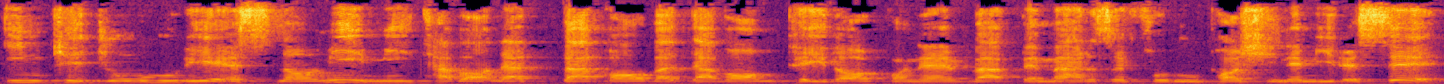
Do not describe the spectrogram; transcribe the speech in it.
اینکه جمهوری اسلامی میتواند بقا و دوام پیدا کنه و به مرز فروپاشی نمیرسه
